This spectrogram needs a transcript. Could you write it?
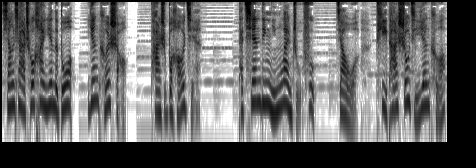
乡下抽旱烟的多，烟壳少，怕是不好捡。他千叮咛万嘱咐，叫我替他收集烟壳。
